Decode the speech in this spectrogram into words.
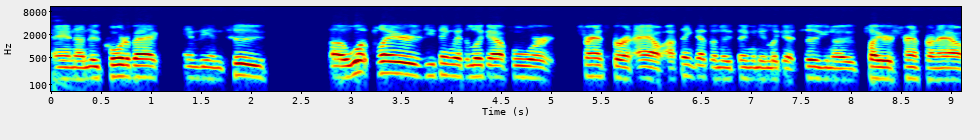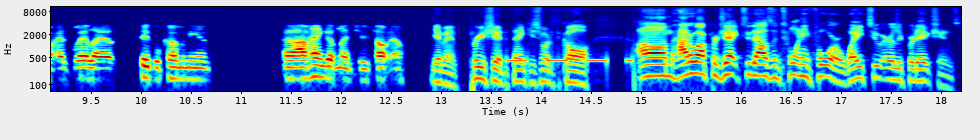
and a new quarterback? And then two, uh, what players do you think we have to look out for transferring out? I think that's a new thing we need to look at too. You know, players transferring out as well as people coming in. Uh, I'll hang up and let you talk now. Yeah, man. Appreciate it. Thank you so much for the call. Um, how do I project 2024? Way too early predictions.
